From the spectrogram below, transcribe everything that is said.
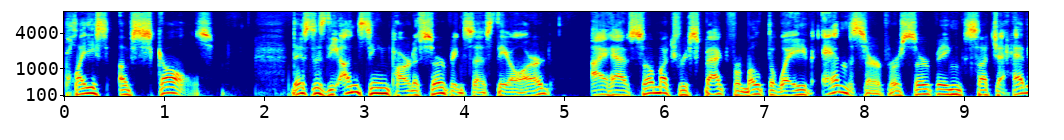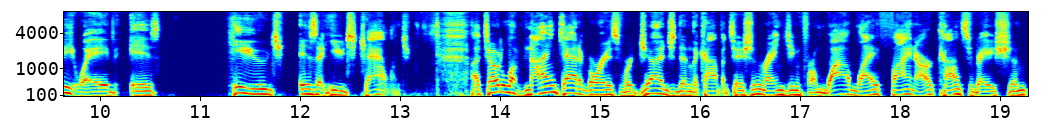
Place of Skulls. This is the unseen part of surfing, says Thouard. I have so much respect for both the wave and the surfer. Surfing such a heavy wave is huge is a huge challenge. A total of nine categories were judged in the competition, ranging from wildlife, fine art, conservation,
